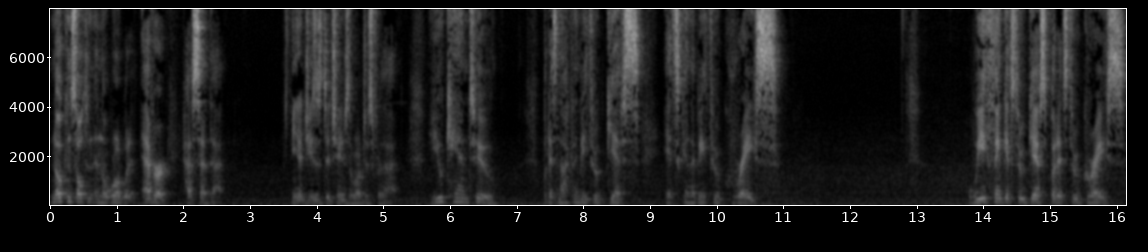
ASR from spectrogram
No consultant in the world would ever have said that. And yet Jesus did change the world just for that. You can too, but it's not going to be through gifts, it's going to be through grace. We think it's through gifts, but it's through grace.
